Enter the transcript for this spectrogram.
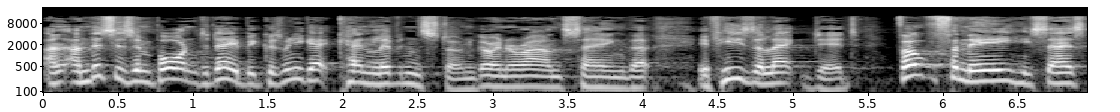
and, and, this is important today because when you get Ken Livingstone going around saying that if he's elected, vote for me, he says,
